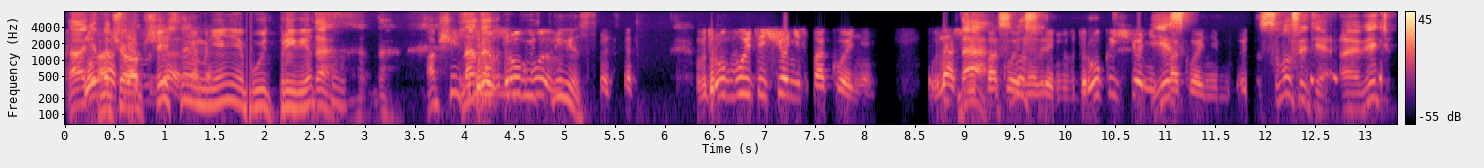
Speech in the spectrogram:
А, ну, а что, общественное да, мнение да. будет приветствовать? Да, да. Общественное Надо... вдруг будет приветствовать. Вдруг будет еще неспокойней. В наше да, неспокойное слуш... время. Вдруг еще неспокойней Есть... будет. Слушайте, а ведь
